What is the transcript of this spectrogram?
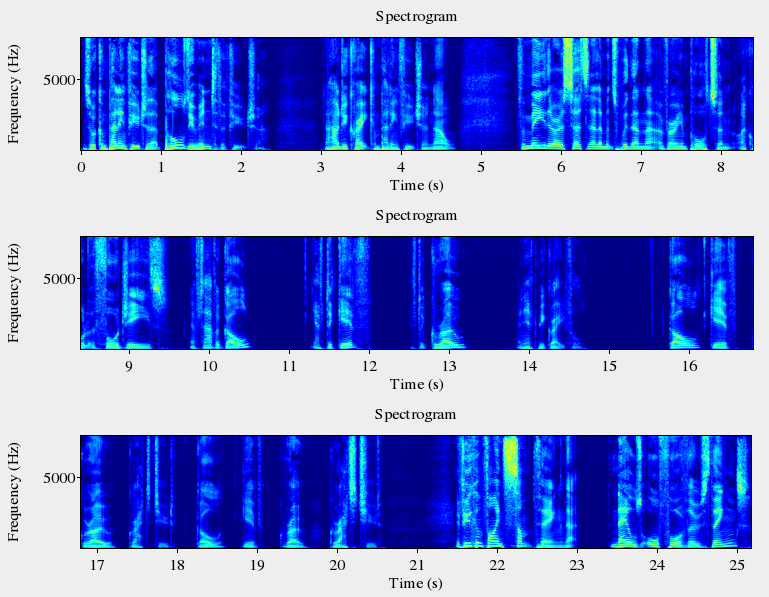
And so a compelling future that pulls you into the future. Now, how do you create compelling future? Now, for me, there are certain elements within that are very important. I call it the four G's. You have to have a goal, you have to give, you have to grow, and you have to be grateful. Goal, give, grow, gratitude. Goal, give, grow, gratitude. If you can find something that nails all four of those things,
